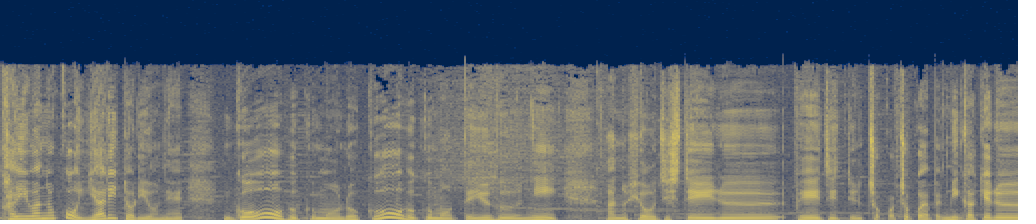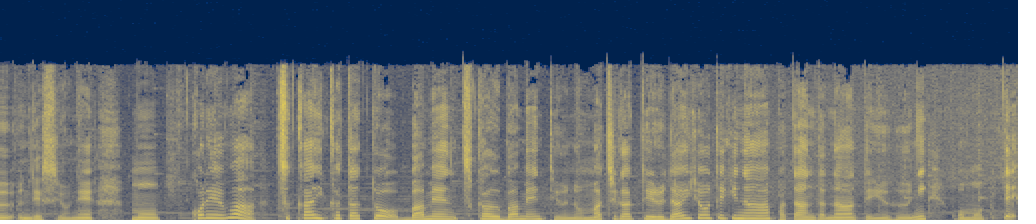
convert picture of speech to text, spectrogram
会話のこうやり取りをね5往復も6往復もっていう風にあの表示しているページっていうのちょこちょこやっぱり見かけるんですよね。もうこれは使い方と場面使う場面っていうのを間違っている代表的なパターンだなっていうふうに思って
